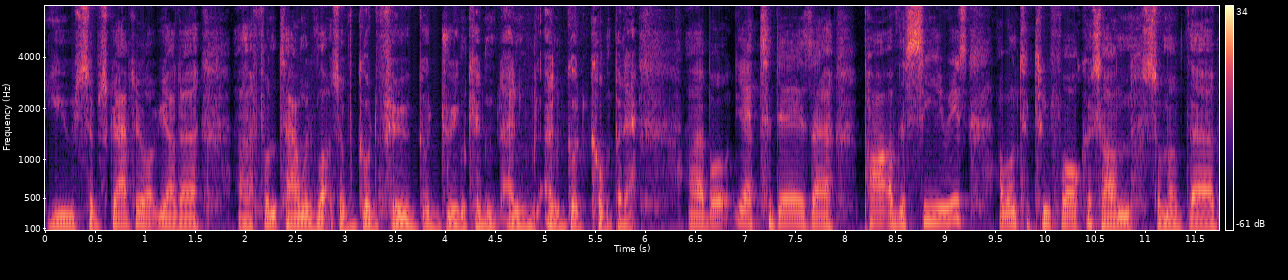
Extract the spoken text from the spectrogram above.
you subscribe to. Hope you had a, a fun time with lots of good food, good drink, and and, and good company. Uh, but yeah, today's uh, part of the series. I wanted to focus on some of the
